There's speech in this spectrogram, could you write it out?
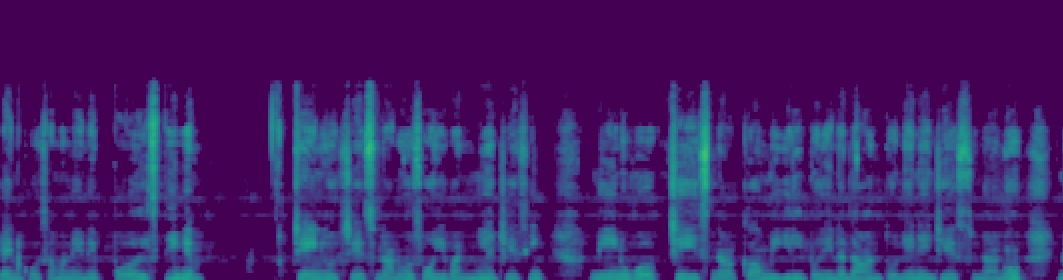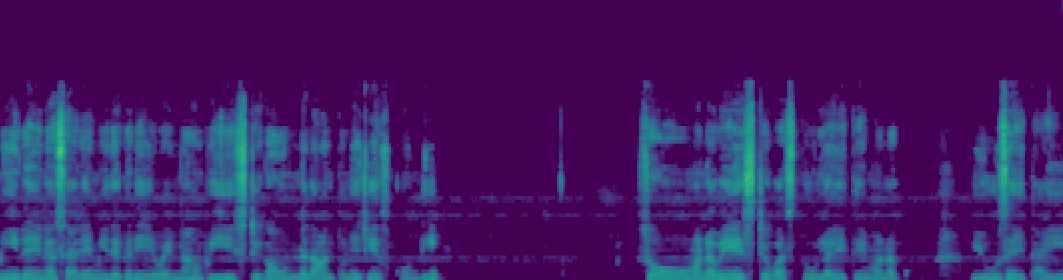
లైన్ కోసము నేనే పర్ల్స్ది చైన్ యూస్ చేస్తున్నాను. సో ఇవన్నీ వచ్చేసి నేను వర్క్ చేసినాక మిగిలిపోయిన దాంతోనే నేను చేస్తున్నాను. మీదైనా సరే మీ దగ్గర ఏవైనా వేస్ట్గా ఉన్న దాంతోనే చేసుకోండి. సో మన వేస్ట్ వస్తువులు అయితే మనకు యూజ్ అవుతాయి.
